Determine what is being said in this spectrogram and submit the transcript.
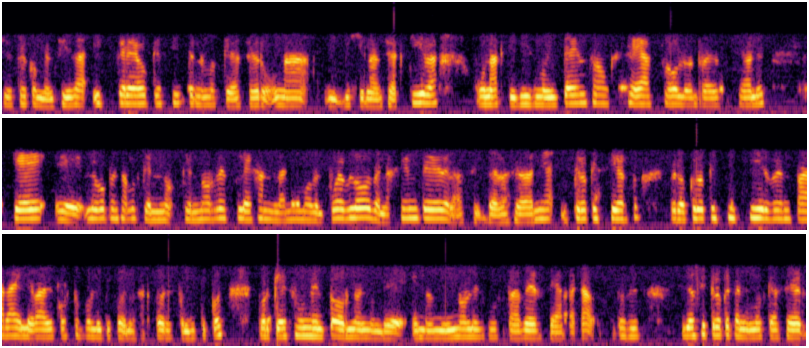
sí estoy convencida y creo que sí tenemos que hacer una vigilancia activa, un activismo intenso, aunque sea solo en redes sociales, que eh, luego pensamos que no que no reflejan el ánimo del pueblo, de la gente, de la, ciudadanía, y creo que es cierto, pero creo que sí sirven para elevar el costo político de los actores políticos, porque es un entorno en donde en donde no les gusta verse atacados. Entonces, yo sí creo que tenemos que hacer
